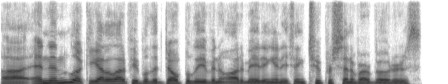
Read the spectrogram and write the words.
Uh, and then look, you got a lot of people that don't believe in automating anything. 2% of our voters,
